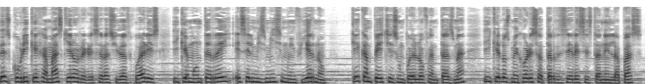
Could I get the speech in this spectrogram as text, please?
Descubrí que jamás quiero regresar a Ciudad Juárez y que Monterrey es el mismísimo infierno, que Campeche es un pueblo fantasma y que los mejores atardeceres están en La Paz.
